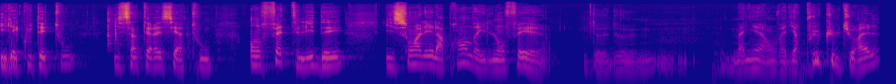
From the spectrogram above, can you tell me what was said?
il écoutait tout, il s'intéressait à tout. En fait, l'idée, ils sont allés la prendre et ils l'ont fait de manière, on va dire, plus culturelle,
